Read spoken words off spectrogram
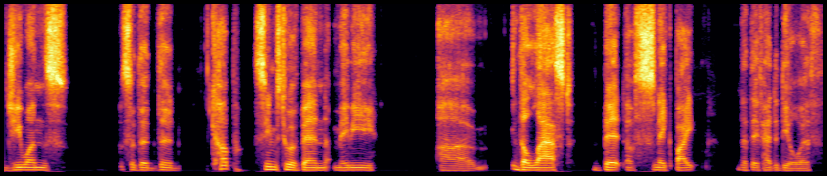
G1's so the the cup seems to have been maybe um, the last bit of snake bite that they've had to deal with.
